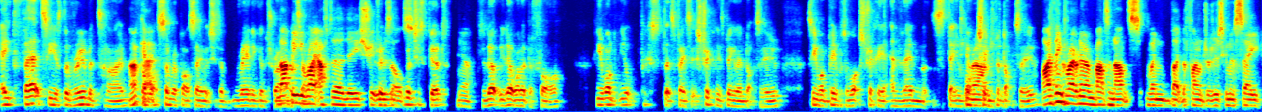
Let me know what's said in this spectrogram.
eight thirty is the rumored time. from Okay. what some reports saying, which is a really good drama. That'd be time, right after the Strictly results. which is good. yeah. You don't you don't want it before. You want you because let's face it, Strictly is bigger than Doctor Who. So you want people to watch Strictly and then stay Stick watching around. for Doctor Who. I think right now I'm about to announce when like the final judge is going to say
